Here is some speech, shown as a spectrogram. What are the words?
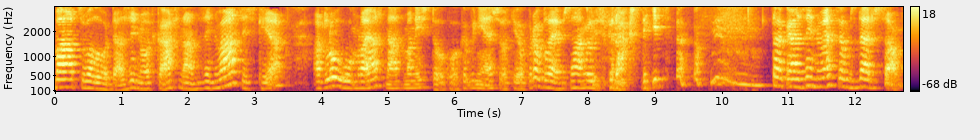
vācu valodā, zinot, ka asnāt zina vāciski, ja? ar lūgumu, lai asnāt man iztulko, ka viņai esot jau problēmas angliski rakstīt. Tā kā zina, vecums dara savu,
